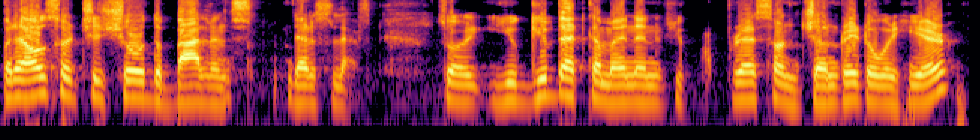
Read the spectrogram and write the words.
but also it should show the balance that is left. So you give that command and if you press on generate over here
